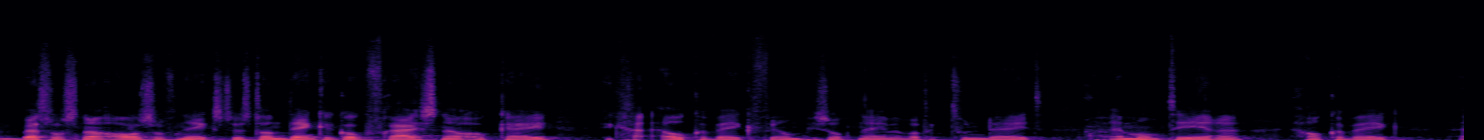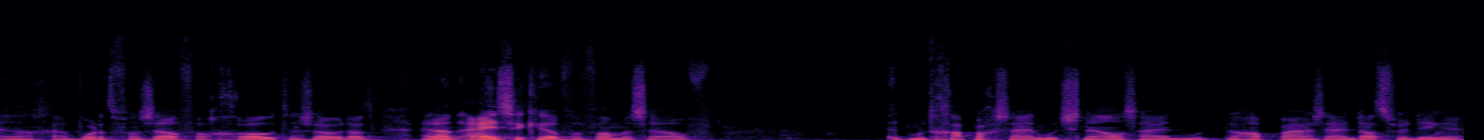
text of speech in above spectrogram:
best wel snel alles of niks. Dus dan denk ik ook vrij snel, oké, ik ga elke week filmpjes opnemen, wat ik toen deed. En monteren, elke week. En dan wordt het vanzelf wel groot en zo. Dat, en dan eis ik heel veel van mezelf. Het moet grappig zijn, het moet snel zijn, het moet behapbaar zijn, dat soort dingen.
